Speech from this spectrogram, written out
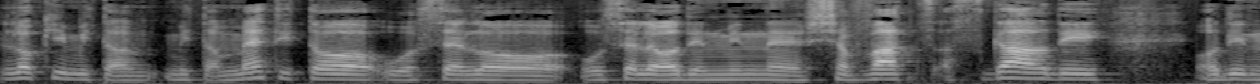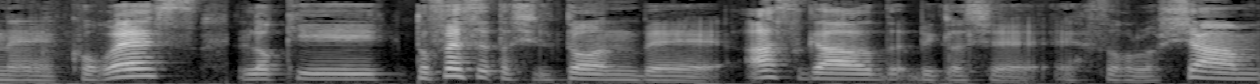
לוקי מת, מתעמת איתו, הוא עושה, לו, הוא עושה לאודין מין אה, שבץ אסגרדי, אודין קורס, לוקי תופס את השלטון באסגרד בגלל שאסור לו שם,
